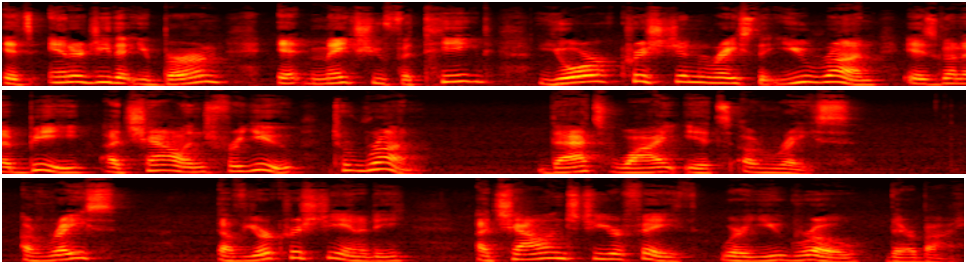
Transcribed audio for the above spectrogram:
it's energy that you burn, it makes you fatigued. Your Christian race that you run is going to be a challenge for you to run. That's why it's a race. A race of your Christianity, a challenge to your faith where you grow thereby.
